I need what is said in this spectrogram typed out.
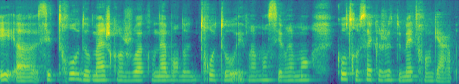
Et euh, c'est trop dommage quand je vois qu'on abandonne trop tôt. Et vraiment, c'est vraiment contre ça que je veux te mettre en garde.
